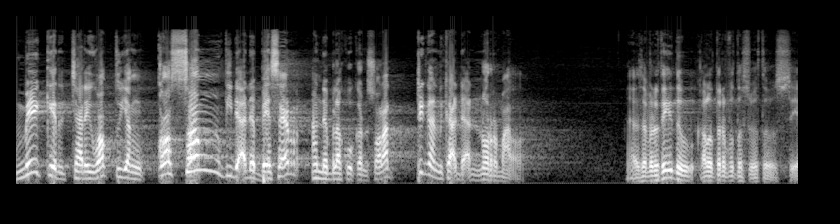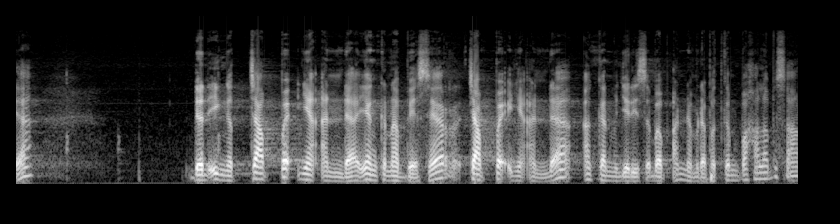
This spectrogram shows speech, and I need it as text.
Mikir cari waktu yang kosong, tidak ada beser, anda melakukan sholat dengan keadaan normal. Nah, seperti itu kalau terputus-putus ya. Dan ingat capeknya anda yang kena beser, capeknya anda akan menjadi sebab anda mendapatkan pahala besar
